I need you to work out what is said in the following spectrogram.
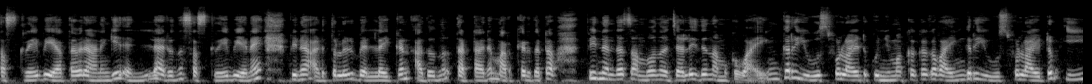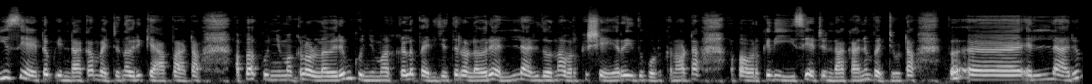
സബ്സ്ക്രൈബ് ചെയ്യാത്തവരാണെങ്കിൽ എല്ലാവരും ഒന്ന് സബ്സ്ക്രൈബ് ചെയ്യണേ. പിന്നെ അടുത്തുള്ളൊരു ബെല്ലൈക്കൺ അതൊന്ന് തട്ടാനും മറക്കരുത് കേട്ടോ. പിന്നെ എന്താ സംഭവം എന്ന് വെച്ചാൽ ഇത് നമുക്ക് ഭയങ്കര യൂസ്ഫുൾ ആയിട്ട് കുഞ്ഞുമക്കൾക്കൊക്കെ ഭയങ്കര യൂസ്ഫുൾ ആയിട്ടും ഈസി ആയിട്ടും ഉണ്ടാക്കാൻ പറ്റുന്ന ഒരു ക്യാപ്പാട്ടോ അപ്പോൾ കുഞ്ഞുമക്കളുള്ളവരും കുഞ്ഞുമക്കൾ പരിചയത്തിലുള്ളവരും എല്ലാവരും ഇതൊന്ന് അവർക്ക് ഷെയർ ചെയ്ത് കൊടുക്കണം കേട്ടോ അപ്പോൾ അവർക്കിത് ഈസി ആയിട്ട് ഉണ്ടാക്കാനും പറ്റും കേട്ടോ അപ്പോൾ എല്ലാവരും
